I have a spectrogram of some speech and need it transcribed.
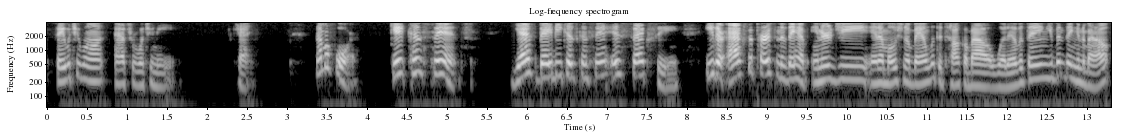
Say what you want, ask for what you need. Okay. Number four, get consent. Yes, baby, because consent is sexy. Either ask a person if they have energy and emotional bandwidth to talk about whatever thing you've been thinking about,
